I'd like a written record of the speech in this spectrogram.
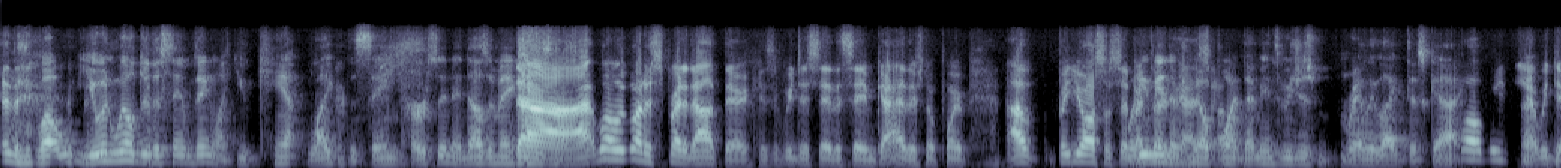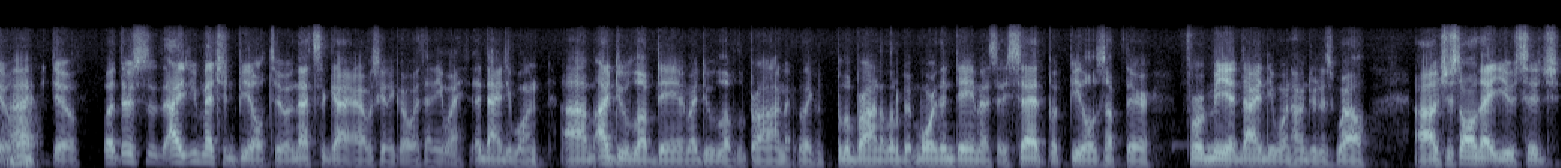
well, you and Will do the same thing. Like you can't like the same person. It doesn't make nah, sense. Well, we want to spread it out there because if we just say the same guy, there's no point. Uh, but you also said. What do you mean? There's guy, no so. point. That means we just really like this guy. Well, we, yeah, we do. Right. We do. But there's, I, you mentioned Beal too, and that's the guy I was going to go with anyway at 91. Um, I do love Dame. I do love LeBron. I like LeBron a little bit more than Dame, as I said, but Beal is up there for me at 9100 as well. Uh, just all that usage,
